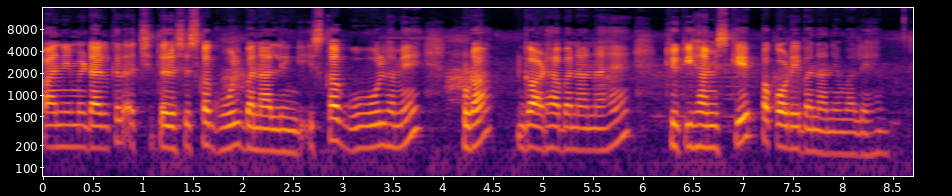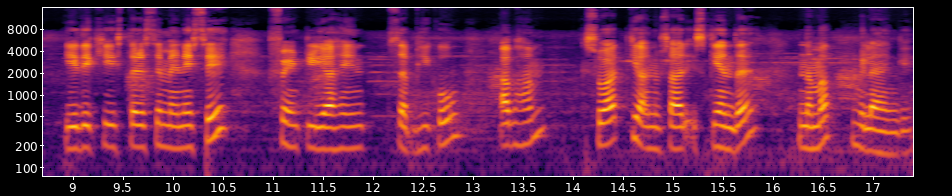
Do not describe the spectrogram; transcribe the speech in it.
पानी में डालकर अच्छी तरह से इसका घोल बना लेंगे। इसका घोल हमें थोड़ा गाढ़ा बनाना है, क्योंकि हम इसके पकौड़े बनाने वाले हैं। ये देखिए, इस तरह से मैंने इसे फेंट लिया है इन सभी को। अब हम स्वाद के अनुसार इसके अंदर नमक मिलाएँगे।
